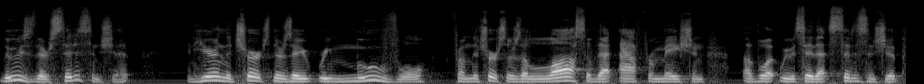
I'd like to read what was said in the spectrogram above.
lose their citizenship. And here in the church, there's a removal from the church. There's a loss of that affirmation of what we would say that citizenship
